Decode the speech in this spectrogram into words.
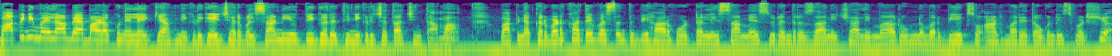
વાપીની મહિલા બે બાળકોને લઈ ક્યાંક નીકળી ગઈ જ્યારે વલસાડની યુવતી ઘરેથી નીકળી જતા ચિંતામાં. વાપીના કરવડ ખાતે વસંત વિહાર હોટલની સામે સુરેન્દ્ર ઝાની ચાલીમાં રૂમ નંબર બી એકસો આઠમાં રહેતા ઓગણત્રીસ વર્ષીય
